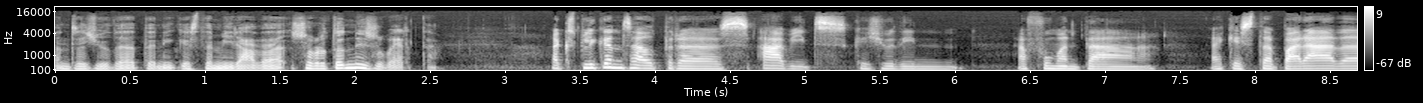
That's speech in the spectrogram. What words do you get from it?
ens ajuda a tenir aquesta mirada, sobretot més oberta. Explica'ns altres hàbits que ajudin a fomentar aquesta parada,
